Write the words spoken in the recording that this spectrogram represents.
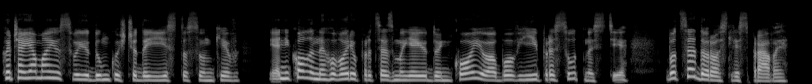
Хоча я маю свою думку щодо її стосунків, я ніколи не говорю про це з моєю донькою або в її присутності, бо це дорослі справи.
